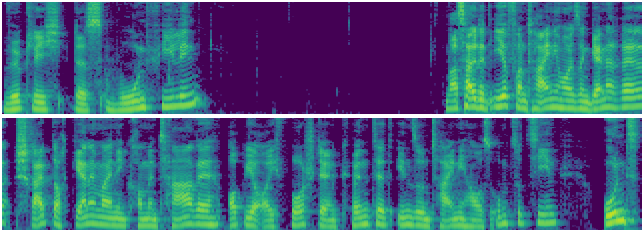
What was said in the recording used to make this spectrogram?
wirklich das Wohnfeeling. Was haltet ihr von Tiny Häusern generell? Schreibt doch gerne mal in die Kommentare, ob ihr euch vorstellen könntet, in so ein Tiny House umzuziehen. Und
